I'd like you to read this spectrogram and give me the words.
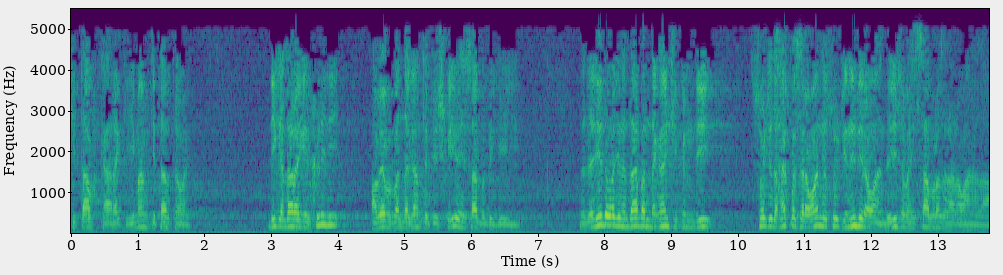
کتاب کارا کې امام کتاب ته وایي دي ګل راګر کړی دي او به بندگان ته پیش کوي حساب به کوي نو د دې د وجه نه دا بندگان چې کوم دي سوچ د حق پر روان دي سوچ نه دي روان دي چې به حساب ورځ را روانه ده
